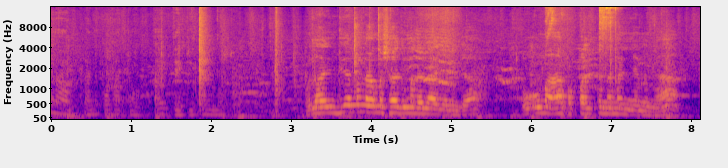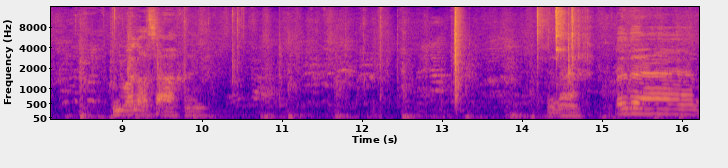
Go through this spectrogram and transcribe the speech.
Ah, ano pa ba to? Ay, tetipan mo to. Wala, hindi naman na masyadong malalayan ka. Oo, maapapalitan naman yan nga. Iniwala ka sa akin. Yan na. Tadan!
